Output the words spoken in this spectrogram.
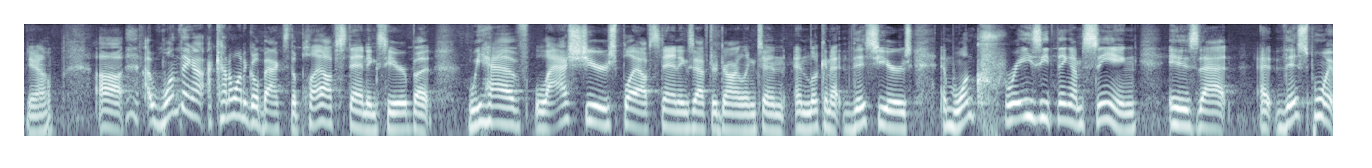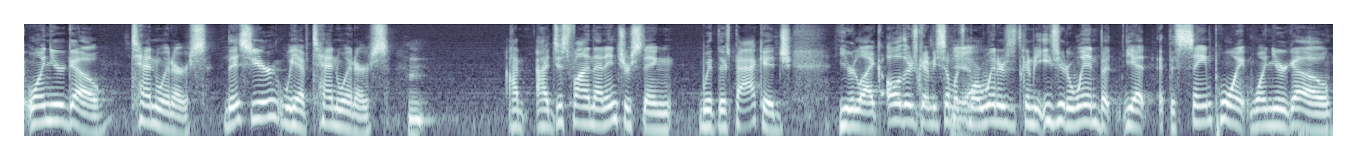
You know, uh, one thing I, I kind of want to go back to the playoff standings here, but we have last year's playoff standings after Darlington and looking at this year's. And one crazy thing I'm seeing is that at this point, one year ago, 10 winners. This year, we have 10 winners. I, I just find that interesting with this package. You're like, oh, there's going to be so much Yeah. more winners. It's going to be easier to win. But yet, at the same point, one year ago,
